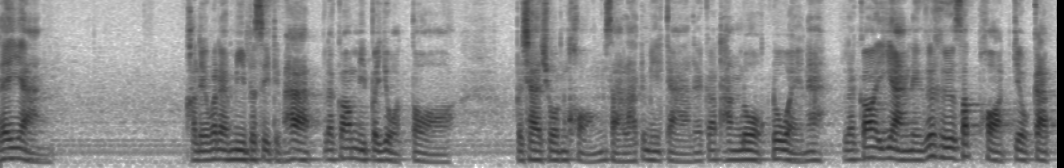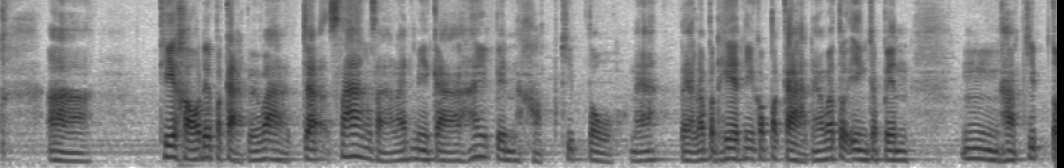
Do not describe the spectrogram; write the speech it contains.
ได้อย่างเขาเรียกว่าอะไรมีประสิทธิภาพ แล้วก็มีประโยชน์ต่อประชาชนของสหรัฐอเมริกา และก็ทั้งโลกด้วยนะ แล้วก็อีกอย่างหนึ่งก็คือซัพพอร์ตเกี่ยวกับ ที่เขาได้ประกาศไว้ว่าจะสร้างสหรัฐอเมริกาให้เป็นหับคริปโตนะแต่ละประเทศนี่ก็ประกาศนะว่าตัวเองจะเป็นหับคริปโต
